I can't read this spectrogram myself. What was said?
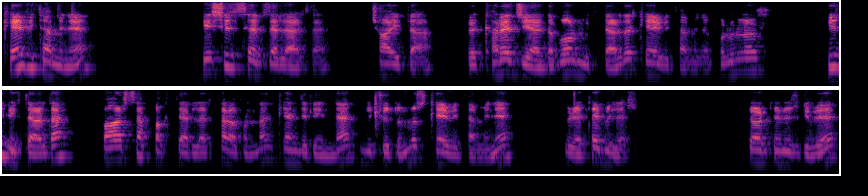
K vitamini yeşil sebzelerde, çayda ve karaciğerde bol miktarda K vitamini bulunur. Bir miktarda bağırsak bakterileri tarafından kendiliğinden vücudumuz K vitamini üretebilir. Gördüğünüz gibi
